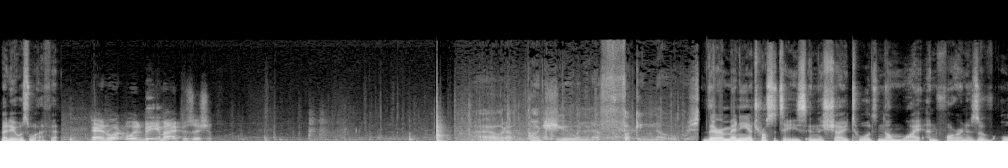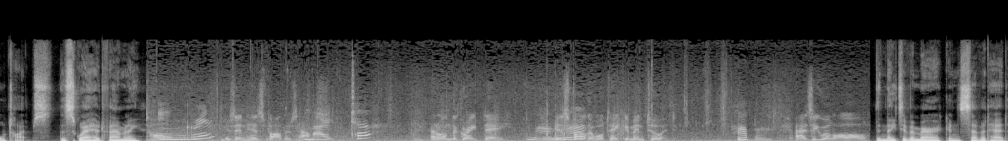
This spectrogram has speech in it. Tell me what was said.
but it was worth it. And what would be my position? I ought to punch you in the fucking nose. There are many atrocities in the show towards non-white and foreigners of all types. The Squarehead family, Ingrid, is in his father's house. Marta, And on the great day, his father will take him into it, Papa. as he will all. the Native American severed head,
